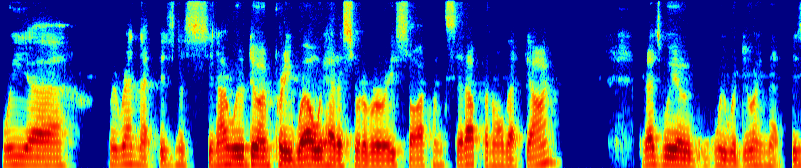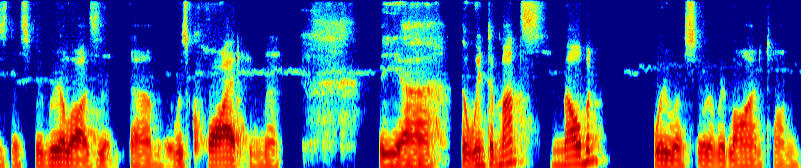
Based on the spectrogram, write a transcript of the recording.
we uh, we ran that business. You know, we were doing pretty well. We had a sort of a recycling setup and all that going. But as we were, we were doing that business, we realised that um, it was quiet in the the uh, the winter months in Melbourne. We were sort of reliant on.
